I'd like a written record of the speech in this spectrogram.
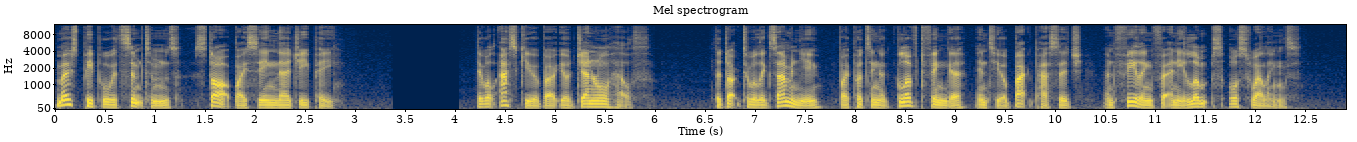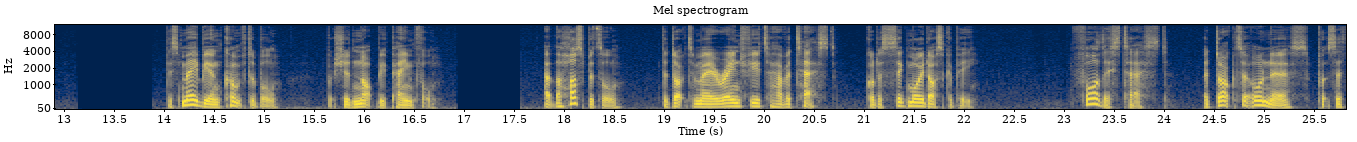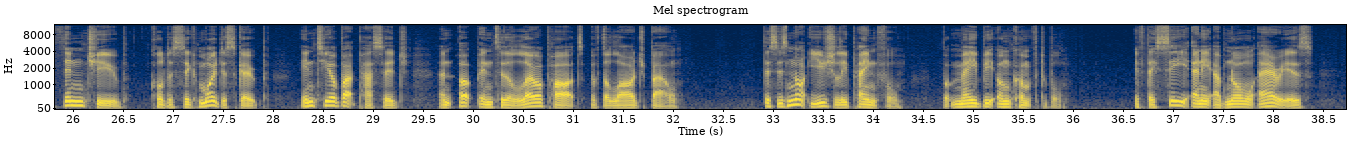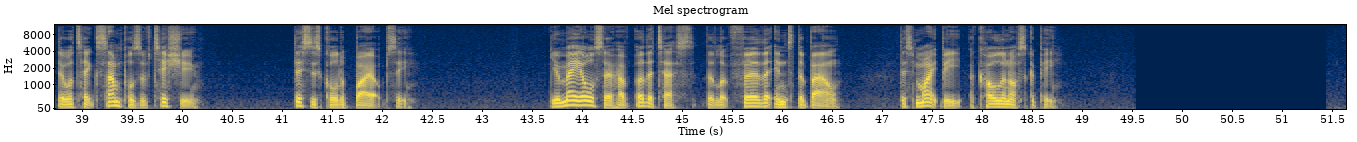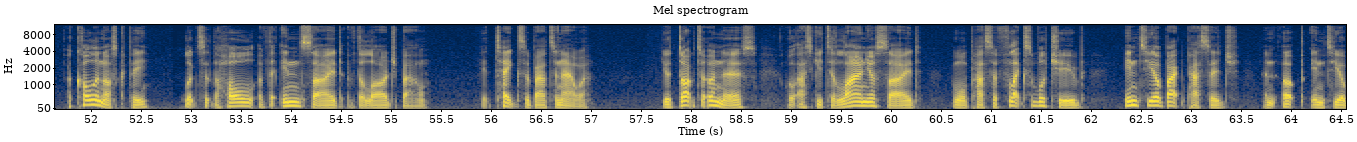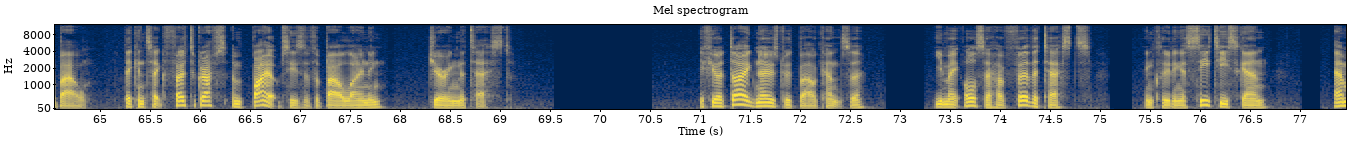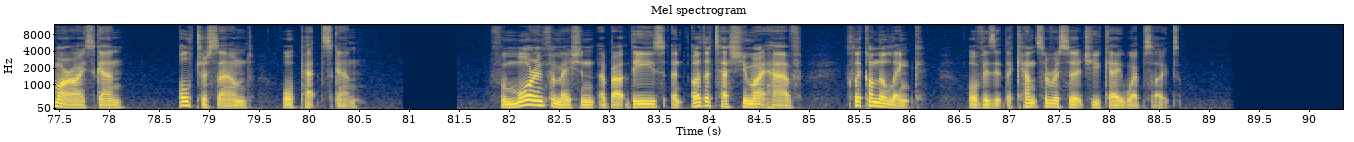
Most people with symptoms start by seeing their GP. They will ask you about your general health. The doctor will examine you by putting a gloved finger into your back passage and feeling for any lumps or swellings. This may be uncomfortable, but should not be painful. At the hospital, the doctor may arrange for you to have a test called a sigmoidoscopy. For this test, a doctor or nurse puts a thin tube called a sigmoidoscope into your back passage and up into the lower part of the large bowel. This is not usually painful, but may be uncomfortable. If they see any abnormal areas, they will take samples of tissue. This is called a biopsy. You may also have other tests that look further into the bowel. This might be a colonoscopy. A colonoscopy looks at the whole of the inside of the large bowel. It takes about an hour. Your doctor or nurse will ask you to lie on your side and will pass a flexible tube into your back passage and up into your bowel. They can take photographs and biopsies of the bowel lining during the test. If you are diagnosed with bowel cancer, you may also have further tests, including a CT scan, MRI scan, ultrasound, or PET scan. For more information about these and other tests you might have, click on the link or visit the Cancer Research UK website.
